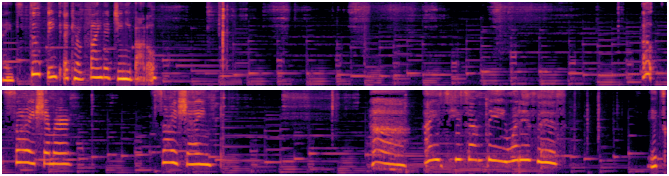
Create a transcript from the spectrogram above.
I still think I can find a genie bottle. Oh, sorry, Shimmer. Shine. I see something. What is this? It's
